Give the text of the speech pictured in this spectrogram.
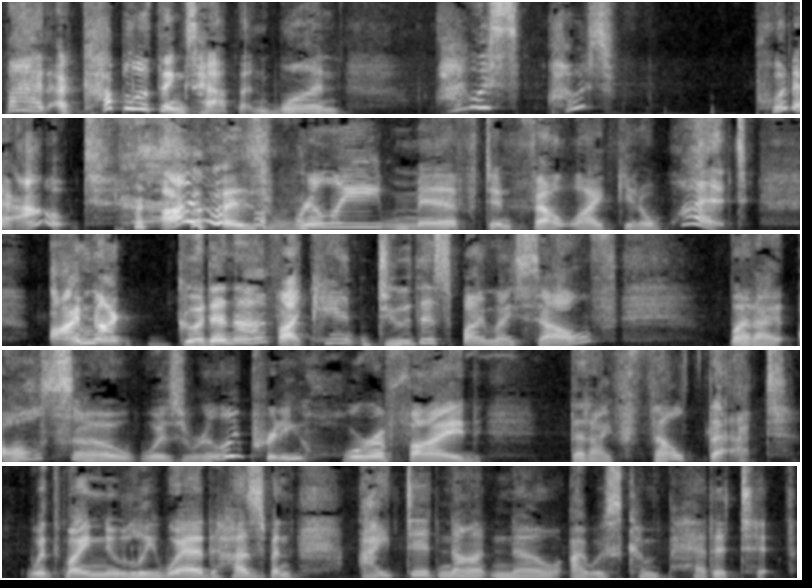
But a couple of things happened. One, I was I was put out. I was really miffed and felt like, you know what? I'm not good enough. I can't do this by myself. But I also was really pretty horrified that I felt that with my newlywed husband. I did not know I was competitive.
